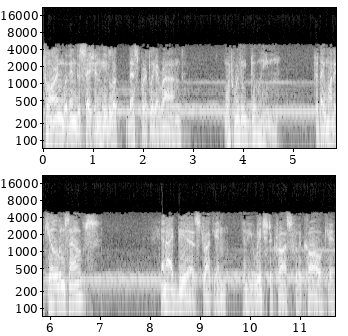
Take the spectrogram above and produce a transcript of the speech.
Torn with indecision, he looked desperately around. What were they doing? Did they want to kill themselves? An idea struck him, and he reached across for the call kit.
